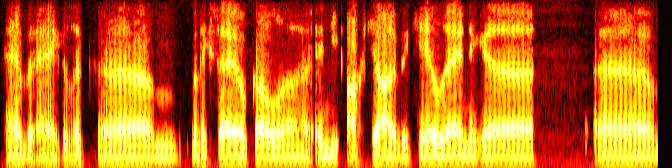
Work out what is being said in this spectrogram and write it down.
hebben eigenlijk. Ehm wat ik zei ook al, eh, in die acht jaar heb ik heel weinig eh, ehm,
